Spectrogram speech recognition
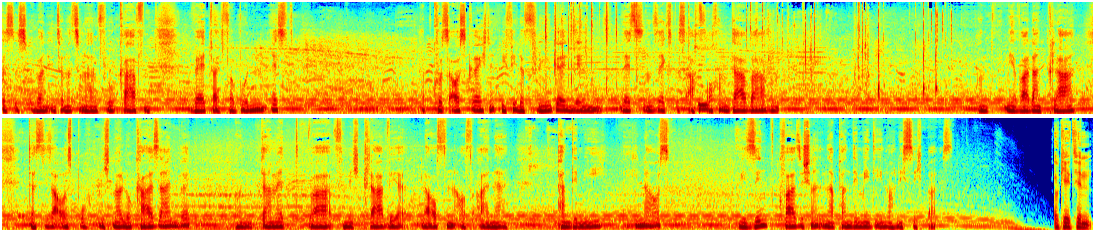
Dass es über einen internationalen Flughafen weltweit verbunden ist. Ich habe kurz ausgerechnet, wie viele Flüge in den letzten sechs bis acht Wochen da waren. Und mir war dann klar, dass dieser Ausbruch nicht mehr lokal sein wird. Und damit war für mich klar, wir laufen auf eine Pandemie hinaus. Wir sind quasi schon in einer Pandemie, die noch nicht sichtbar ist. Okay, Tim,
